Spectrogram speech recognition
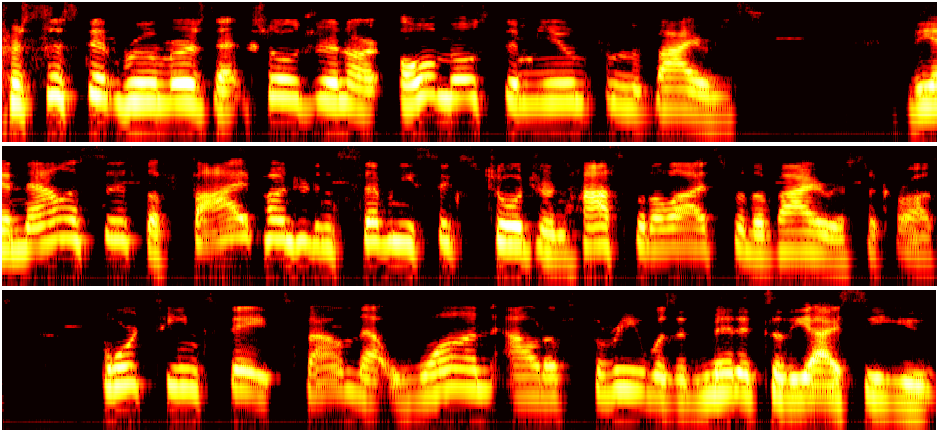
persistent rumors that children are almost immune from the virus. The analysis of 576 children hospitalized for the virus across 14 states found that one out of three was admitted to the ICU,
